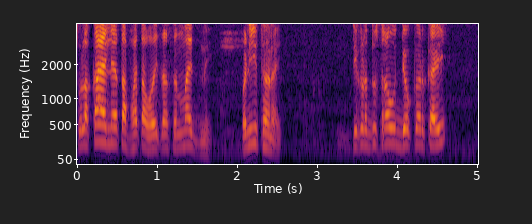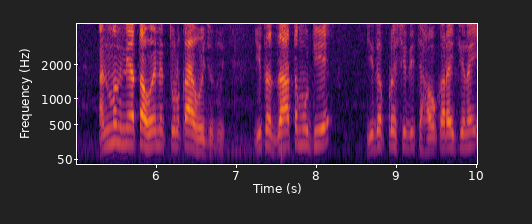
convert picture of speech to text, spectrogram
तुला काय नेता फाता व्हायचा असं माहीत नाही पण इथं नाही. तिकडं दुसरा उद्योग कर काही आणि मग नेता होय नाही तुला काय व्हायचं तू इथं जात मोठी आहे इथं प्रसिद्धीची हाव करायची नाही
